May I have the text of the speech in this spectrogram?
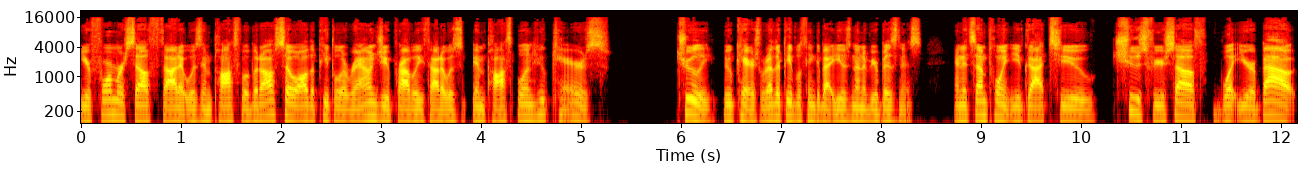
your former self thought it was impossible, but also all the people around you probably thought it was impossible. And who cares? Truly, who cares? What other people think about you is none of your business. And at some point, you've got to choose for yourself what you're about,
